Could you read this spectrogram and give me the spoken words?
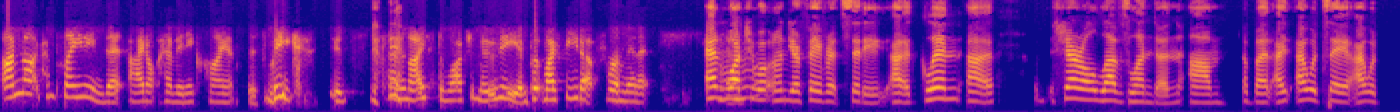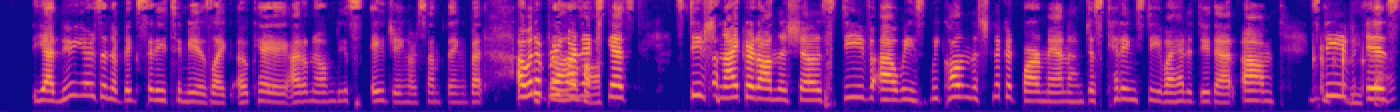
I'm not complaining that I don't have any clients this week. It's kind of nice to watch a movie and put my feet up for a minute. And watch Mhm. you on your favorite city. Uh, Glynn, uh, Cheryl loves London. Um, but I, I would say I would, yeah, New Year's in a big city to me is like, okay, I don't know, I'm just aging or something, but I want to bring our Uh-huh. next guest, Steve Schneickert on the show. Steve, uh, we, we call him the Schnickert Bar Man. I'm just kidding, Steve. I had to do that. Um, Steve is,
